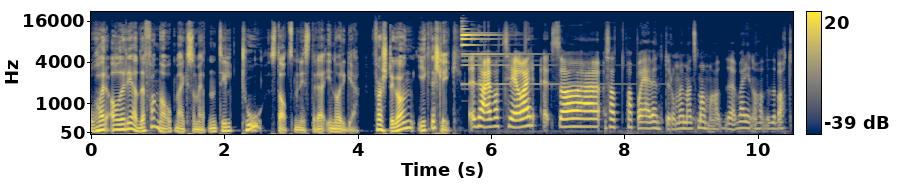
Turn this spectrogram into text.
og har allerede fanga oppmerksomheten til to statsministre i Norge. Første gang gikk det slik. Da jeg var tre år, så satt pappa og jeg i venterommet mens mamma hadde, var inne og hadde debatt.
